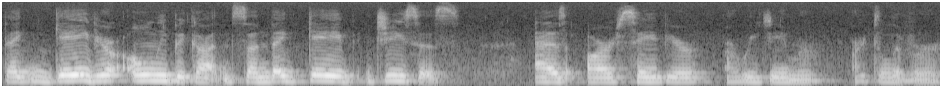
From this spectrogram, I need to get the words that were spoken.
that gave your only begotten Son, that gave Jesus as our Savior, our Redeemer, our Deliverer.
